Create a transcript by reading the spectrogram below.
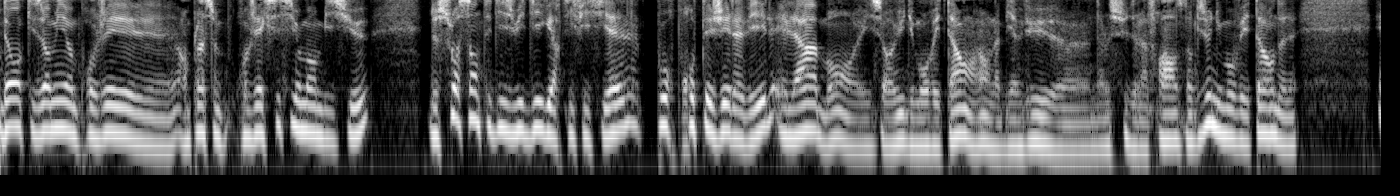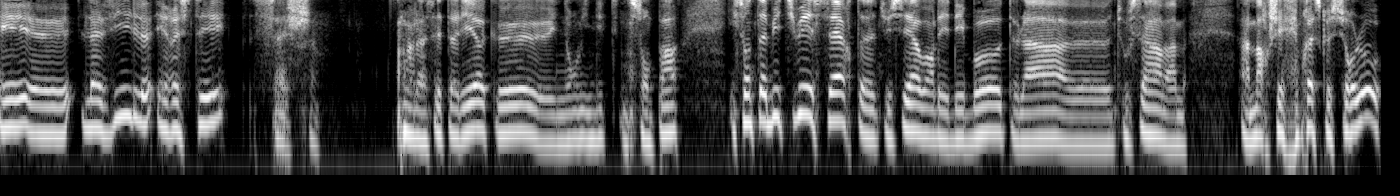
Donc, ils ont mis un projet euh, en place, un projet excessivement ambitieux de 78 digues artificielles pour protéger la ville. Et là, bon, ils ont eu du mauvais temps. hein, on l'a bien vu euh, dans le sud de la France. Donc, ils ont eu du mauvais temps. De... Et euh, la ville est restée sèche. Voilà, c'est-à-dire que euh, ils ne sont pas, ils sont habitués, certes, tu sais, à avoir des, des bottes là, euh, tout ça, à, à marcher presque sur l'eau.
